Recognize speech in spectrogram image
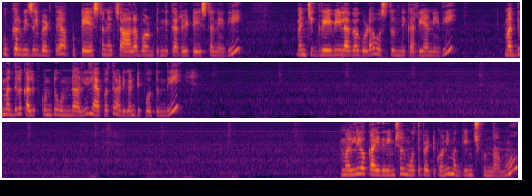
కుక్కర్ విజిల్ పెడితే అప్పుడు టేస్ట్ అనేది చాలా బాగుంటుంది కర్రీ టేస్ట్ అనేది. మంచి గ్రేవీ లాగా కూడా వస్తుంది కర్రీ అనేది. మధ్య మధ్యలో కలుపుకుంటూ ఉండాలి లేకపోతే అడిగంటిపోతుంది. మళ్ళీ ఒక ఐదు నిమిషాలు మూత పెట్టుకొని మగ్గించుకుందాము.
